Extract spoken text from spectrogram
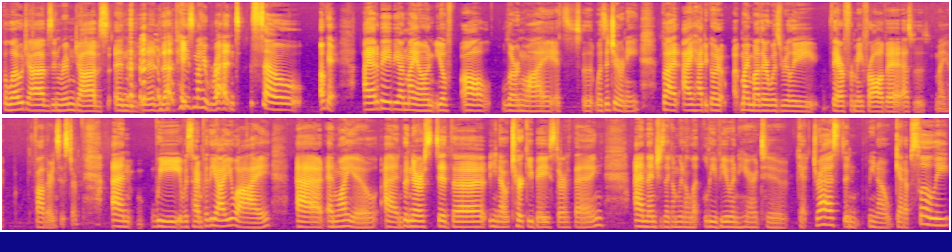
blow jobs and rim jobs, and, and that pays my rent. So, okay, I had a baby on my own. You'll all learn why it's, it was a journey, but I had to go to, my mother was really there for me for all of it, as was my father and sister. And we, it was time for the IUI at NYU, and the nurse did the, you know, turkey baster thing. And then she's like, I'm going to leave you in here to get dressed and, you know, get up slowly.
